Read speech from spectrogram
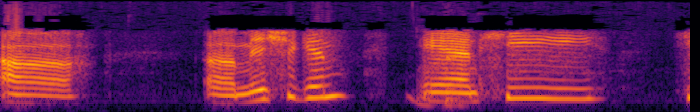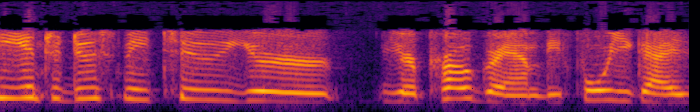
uh, uh, Michigan, and he he introduced me to your your program before you guys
